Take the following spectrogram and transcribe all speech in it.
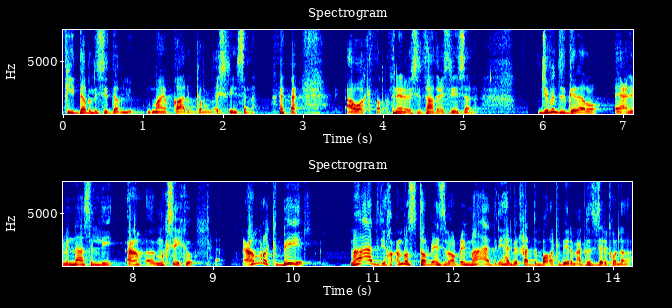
في دبليو سي دبليو ما يقارب قبل 20 سنة. أو أكثر 22 23 سنة. جوفنتود جريرو يعني من الناس اللي مكسيكو عمره كبير. ما أدري عمره 46 47 ما أدري هل بيقدم مباراة كبيرة مع كريس جيريكو ولا لا.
